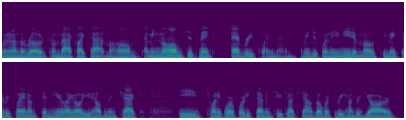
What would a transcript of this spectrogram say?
Win it on the road, come back like that. Mahomes. I mean, Mahomes just makes every play, man. I mean, just when you need it most, he makes every play. And I'm sitting here like, oh, you held him in check. He's 24 47, two touchdowns, over 300 yards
